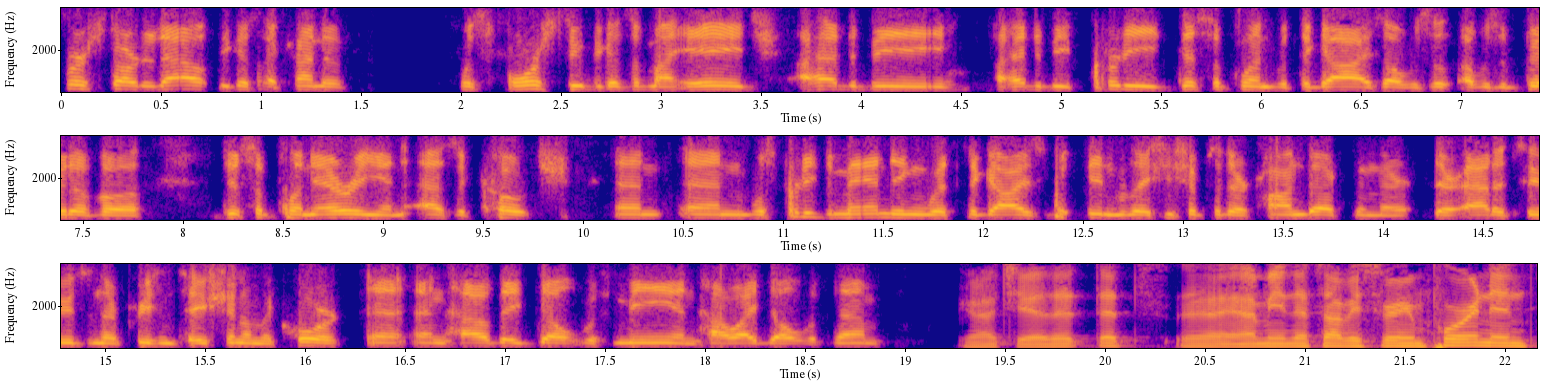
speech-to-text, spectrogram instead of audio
first started out, because I kind of was forced to because of my age, I had to be I had to be pretty disciplined with the guys. I was I was a bit of a disciplinarian as a coach, and and was pretty demanding with the guys in relationship to their conduct and their their attitudes and their presentation on the court, and, and how they dealt with me and how I dealt with them. Gotcha. That that's. Uh, I mean, that's obviously very important. And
